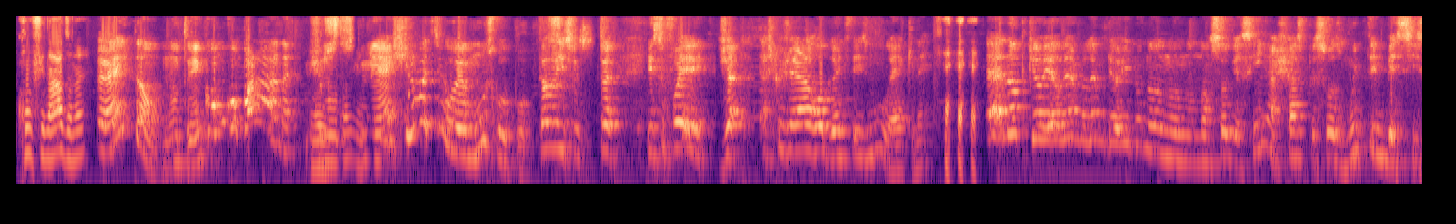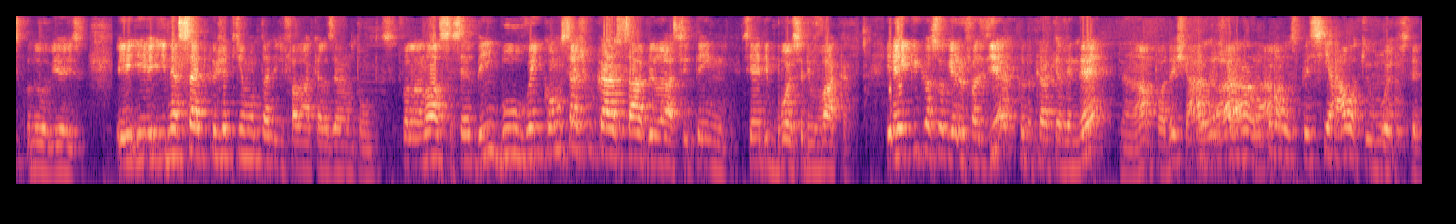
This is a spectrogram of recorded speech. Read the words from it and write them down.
confinado, né? É, então, não tem como comparar, né? O bicho não se mexe e não vai desenvolver músculo, pô. Então isso, isso, isso foi. Já, acho que eu já era arrogante desde moleque, né? é, não, porque eu, eu lembro, eu lembro de eu ir no, no, no, no açougue assim achar as pessoas muito imbecis quando eu ouvia isso. E, e- e nessa época eu já tinha vontade de falar que elas eram tontas. Falando, nossa, você é bem burro, hein? Como você acha que o cara sabe lá se tem se é de ou se é de vaca? E aí o que, que o açougueiro fazia quando o cara quer vender? Não, pode deixar, Pode deixar, lá, o especial aqui o boi pra você.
